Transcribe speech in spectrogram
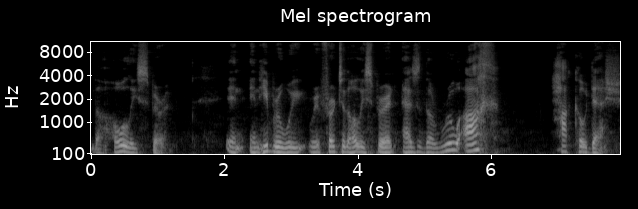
the Holy Spirit. In, in Hebrew, we refer to the Holy Spirit as the Ruach HaKodesh.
